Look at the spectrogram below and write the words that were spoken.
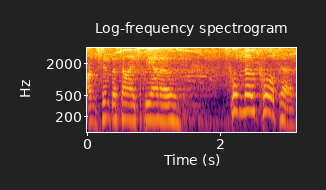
on synthesized piano. It's called No Quarter.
